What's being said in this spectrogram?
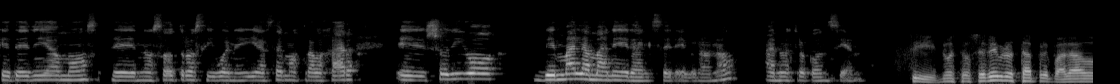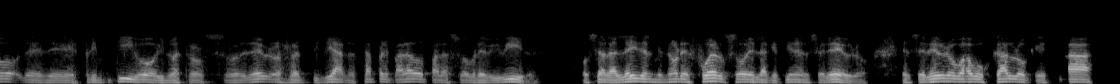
que teníamos eh, nosotros y bueno, y hacemos trabajar, eh, yo digo, de mala manera el cerebro, ¿no? A nuestro consciente. Sí, nuestro cerebro está preparado desde primitivo y nuestro cerebro es reptiliano, está preparado para sobrevivir. O sea, la ley del menor esfuerzo es la que tiene el cerebro. El cerebro va a buscar lo que está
